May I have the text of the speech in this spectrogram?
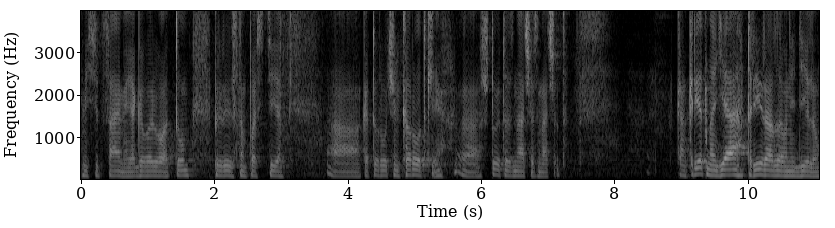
месяцами. Я говорю о том прерывистом посте, а, который очень короткий. А, что это значит? Значит, конкретно я три раза в неделю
